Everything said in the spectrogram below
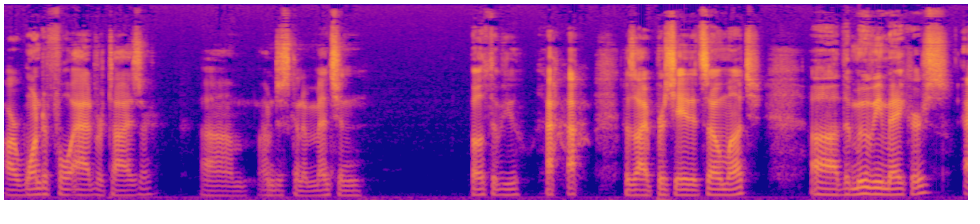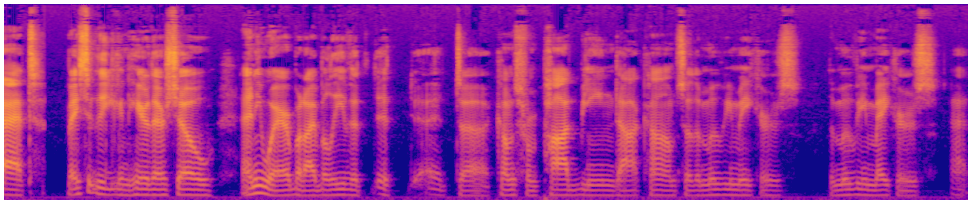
our wonderful advertiser. Um, I'm just going to mention both of you because I appreciate it so much. Uh, the movie makers at basically you can hear their show anywhere, but I believe that it it uh, comes from Podbean.com. So the movie makers, the movie makers at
